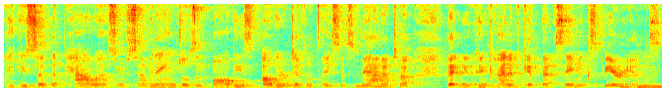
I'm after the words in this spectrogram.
like you said, the Palace or Seven Angels and all these other different places, Mattatuck, that you can kind of get that same experience.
